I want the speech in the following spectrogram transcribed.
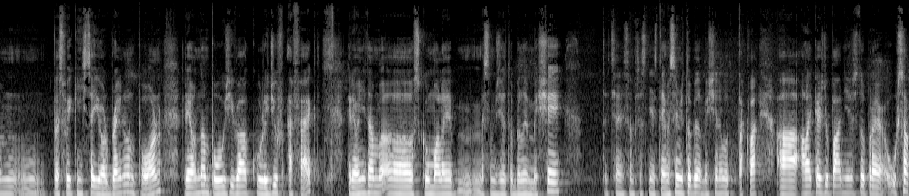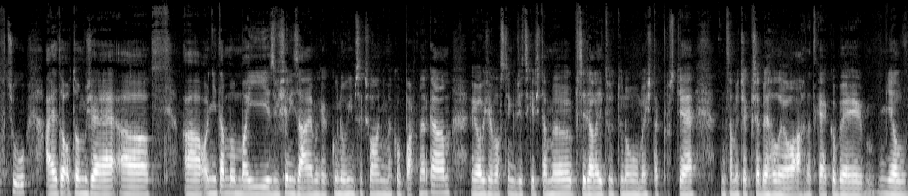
um, ve své knižce Your Brain on Porn, kde on tam používá Coolidgeův efekt, kde oni tam uh, zkoumali, myslím, že to byly myši, teď se nejsem přesně jistý, myslím, že to byly myši nebo takhle, a, ale každopádně, že se to projevuje u savců a je to o tom, že uh, a oni tam mají zvýšený zájem jako novým sexuálním jako partnerkám, jo, že vlastně vždycky, když tam eh, přidali tu, tu novou myš, tak prostě ten sameček přeběhl jo, a hnedka jakoby měl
